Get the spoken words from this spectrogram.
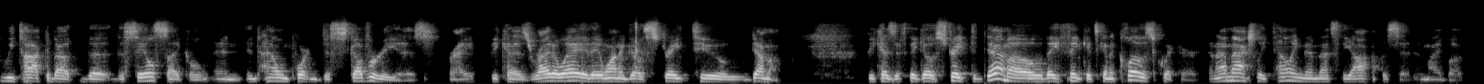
We talked about the the sales cycle and, and how important discovery is, right? Because right away they want to go straight to demo. Because if they go straight to demo, they think it's going to close quicker. And I'm actually telling them that's the opposite in my book.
